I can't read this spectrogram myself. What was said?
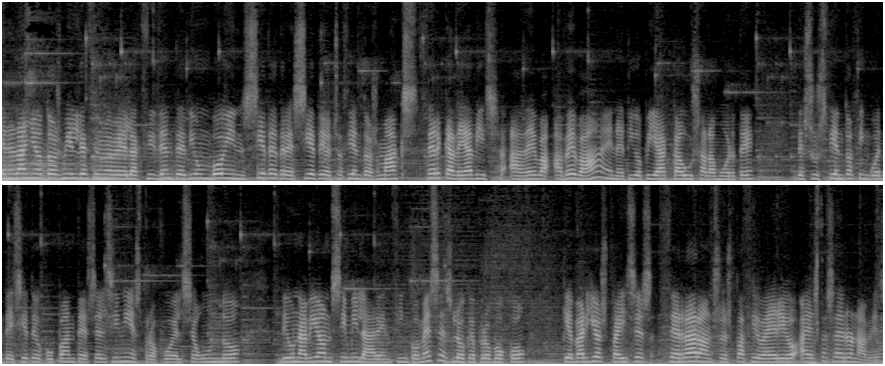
En el año 2019 el accidente de un Boeing 737-800 MAX cerca de Addis Abeba, en Etiopía, causa la muerte de sus 157 ocupantes. El siniestro fue el segundo de un avión similar en cinco meses, lo que provocó que varios países cerraran su espacio aéreo a estas aeronaves.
